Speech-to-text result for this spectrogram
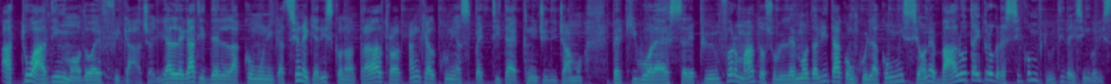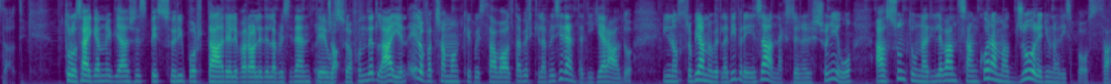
attuati in modo efficace. Gli allegati della comunicazione chiariscono tra l'altro anche alcuni aspetti tecnici, diciamo, per chi vuole essere più informato sulle modalità con cui la Commissione valuta i progressi compiuti dai singoli Stati. Tu lo sai che a noi piace spesso riportare le parole della Presidente Eh. Ursula von der Leyen e lo facciamo anche questa volta perché la Presidente ha dichiarato il nostro piano per la ripresa, Next Generation EU, ha assunto una rilevanza ancora maggiore di una risposta,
